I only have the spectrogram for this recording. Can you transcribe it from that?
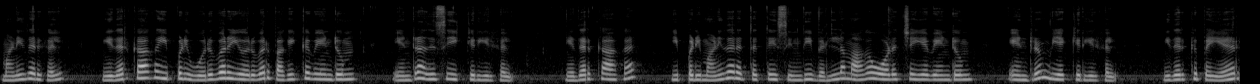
மனிதர்கள் எதற்காக இப்படி ஒருவரையொருவர் பகைக்க வேண்டும் என்று அதிசயிக்கிறீர்கள்? எதற்காக இப்படி மனித இரத்தத்தை சிந்தி வெள்ளமாக ஓடச் செய்ய வேண்டும் என்றும் வியக்கிறீர்கள்? இதற்கு பெயர்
